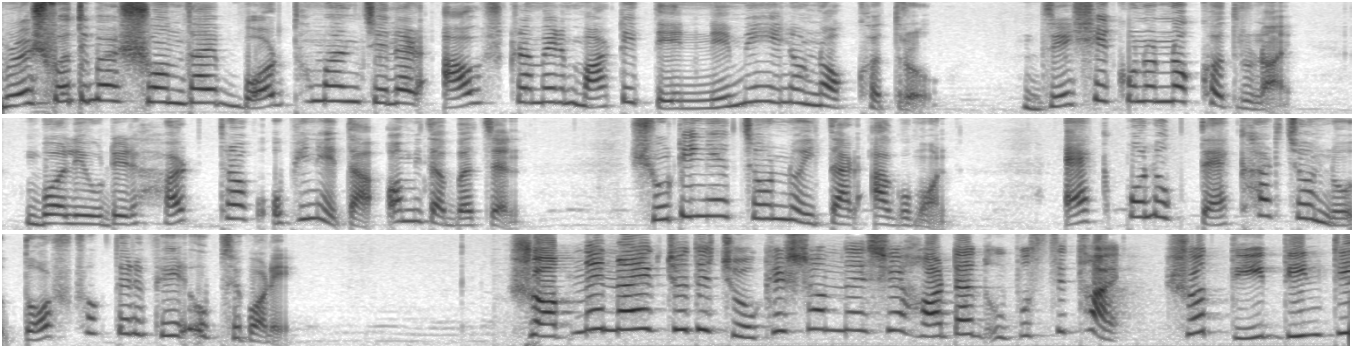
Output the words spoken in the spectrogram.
বৃহস্পতিবার সন্ধ্যায় বর্ধমান জেলার আউশ গ্রামের মাটিতে নেমে এলো নক্ষত্র। যে সে কোনো নক্ষত্র নয় বলিউডের হার্টথ্রব অভিনেতা অমিতাভ বচ্চন। শুটিংয়ের জন্যই তার আগমন। এক পলক দেখার জন্য দর্শকদের ভিড় উপচে পড়ে। স্বপ্নের নায়ক যদি চোখের সামনে এসে হঠাৎ উপস্থিত হয় সত্যি দিনটি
